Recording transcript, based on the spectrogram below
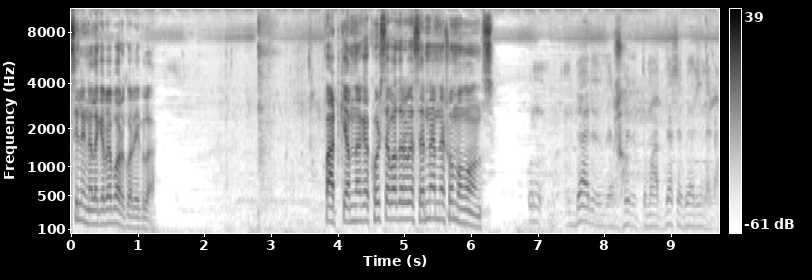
সিলিনের লাগে ব্যবহার করে এগুলা। পাট কি আপনার কাছে খরচা বাজারে বেছেন না এমনি সম্ভবগঞ্জ? তোমার দেশে বিহারি নেগা।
